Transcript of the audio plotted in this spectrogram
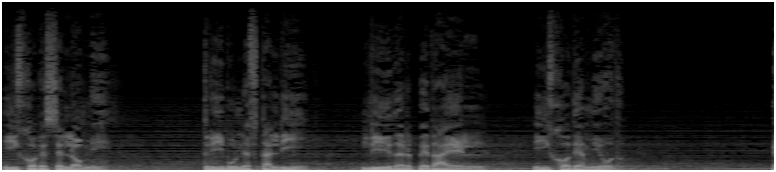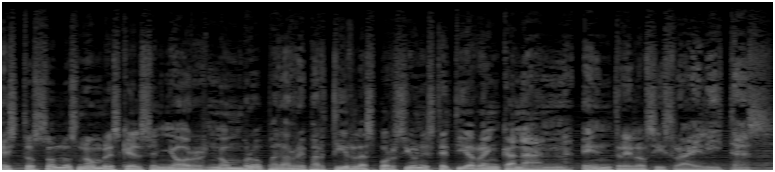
hijo de Selomi. Tribu Neftalí, líder Pedael, hijo de Amiud. Estos son los nombres que el Señor nombró para repartir las porciones de tierra en Canaán entre los israelitas.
